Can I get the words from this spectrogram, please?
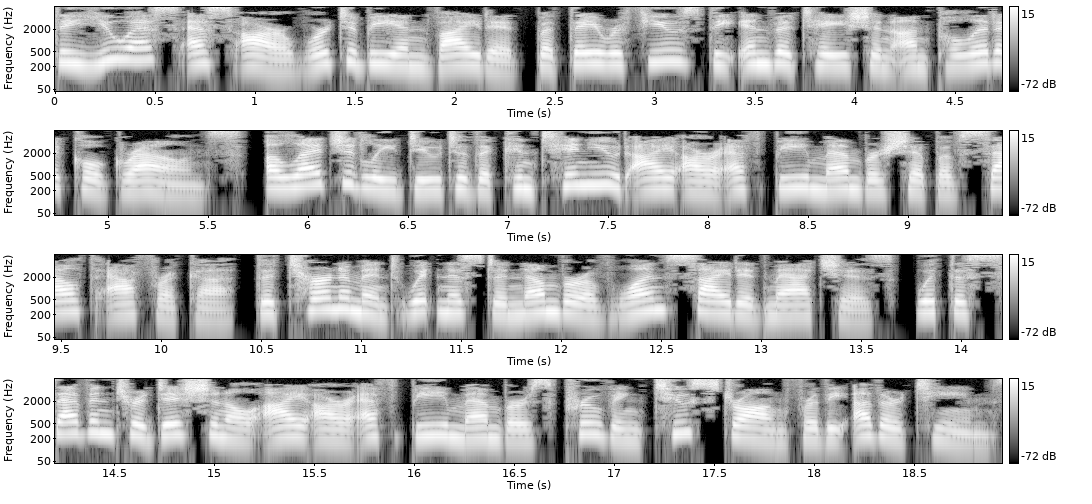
The USSR were to be invited but they refused the invitation on political grounds, allegedly due to the continued IRFB membership of South Africa. The tournament witnessed a number of one-sided matches, with the seven traditional IRFB members proving too strong for the other teams.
